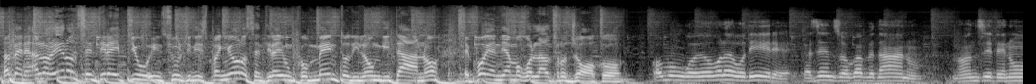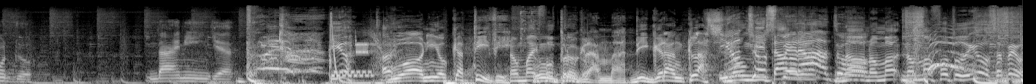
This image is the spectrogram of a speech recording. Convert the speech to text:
Va bene, allora io non sentirei più insulti di spagnolo, sentirei un commento di Longhitano e poi andiamo con l'altro gioco. Comunque io volevo dire che senza capitano non siete nudo. Dai minchia. Buoni o cattivi? Non mai un fottuto. programma di gran classe. Non Longhitano- No, non mi ha fottuto, io lo sapevo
